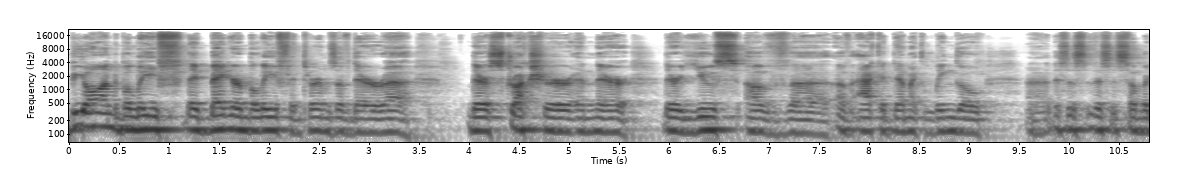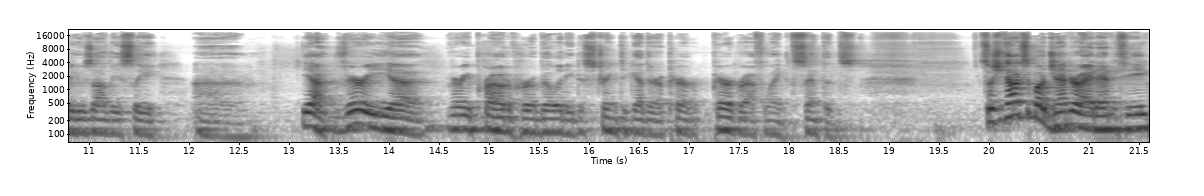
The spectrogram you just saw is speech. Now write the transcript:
beyond belief. They beggar belief in terms of their uh, their structure and their their use of uh, of academic lingo. Uh, this is this is somebody who's obviously, uh, yeah, very very proud of her ability to string together a par- paragraph length sentence. So she talks about gender identity,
